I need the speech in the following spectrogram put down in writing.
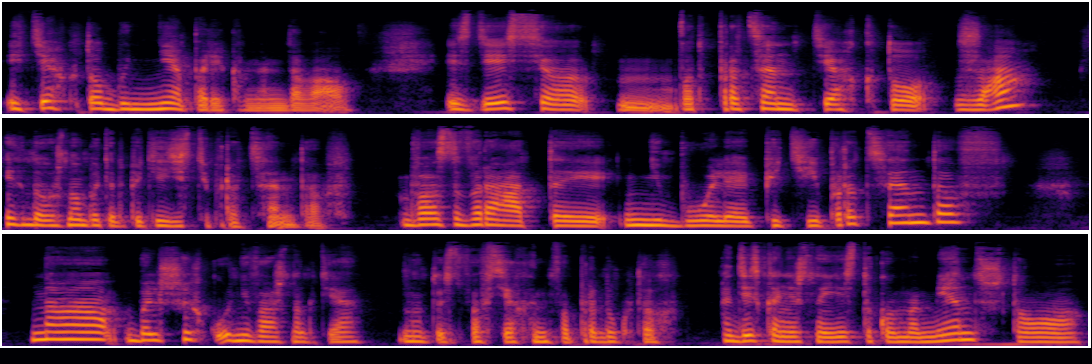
и тех, кто бы не порекомендовал. И здесь э, вот процент тех, кто за, их должно быть от 50%. Возвраты не более 5%, на больших, неважно где, ну, то есть во всех инфопродуктах. А здесь, конечно, есть такой момент, что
